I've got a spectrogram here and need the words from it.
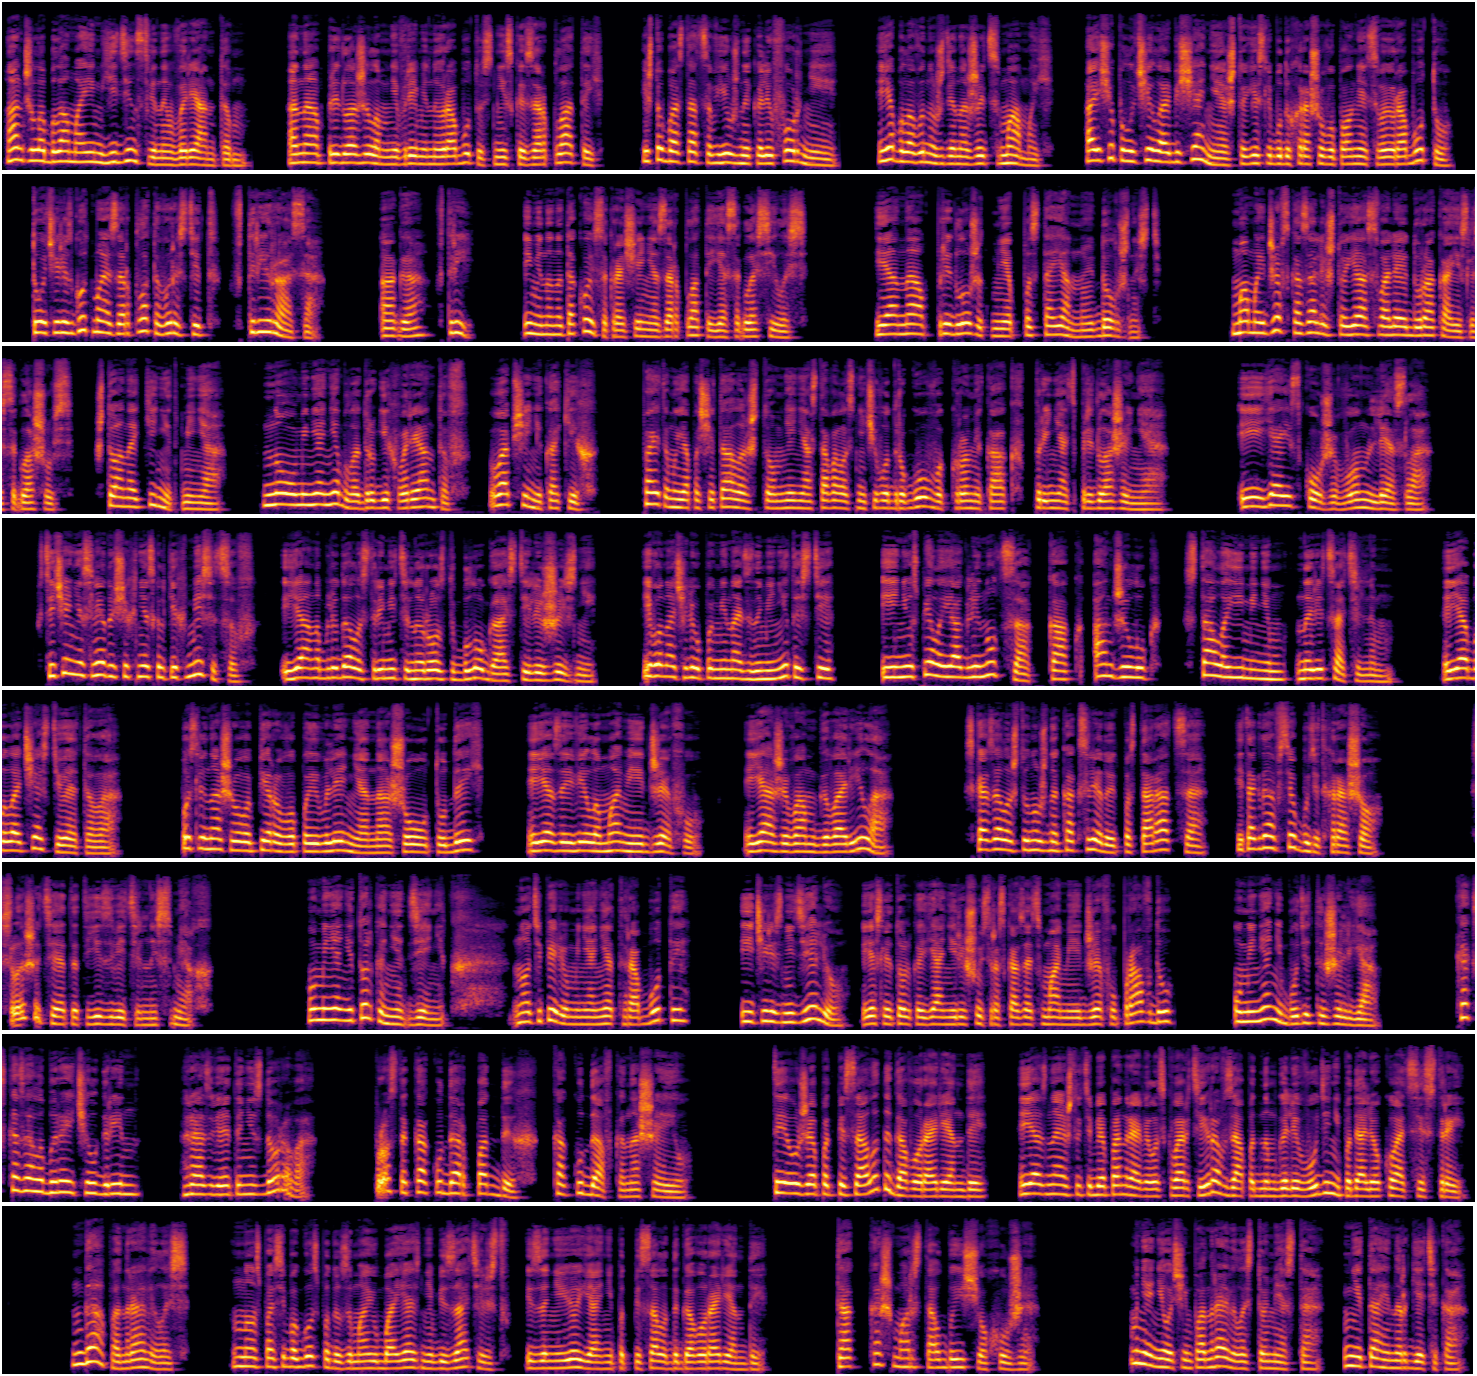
Анджела была моим единственным вариантом. Она предложила мне временную работу с низкой зарплатой, и чтобы остаться в Южной Калифорнии, я была вынуждена жить с мамой. А еще получила обещание, что если буду хорошо выполнять свою работу, то через год моя зарплата вырастет в три раза. Ага, в три. Именно на такое сокращение зарплаты я согласилась. И она предложит мне постоянную должность. Мама и Джефф сказали, что я сваляю дурака, если соглашусь, что она кинет меня. Но у меня не было других вариантов, вообще никаких. Поэтому я посчитала, что мне не оставалось ничего другого, кроме как принять предложение. И я из кожи вон лезла. В течение следующих нескольких месяцев я наблюдала стремительный рост блога о стиле жизни. Его начали упоминать знаменитости, и не успела я оглянуться, как Анджелук стало именем нарицательным. Я была частью этого. После нашего первого появления на шоу «Тудэй» я заявила маме и Джеффу, «Я же вам говорила?» Сказала, что нужно как следует постараться, и тогда все будет хорошо. Слышите этот язвительный смех? У меня не только нет денег, но теперь у меня нет работы, и через неделю, если только я не решусь рассказать маме и Джеффу правду, у меня не будет и жилья. Как сказала бы Рэйчел Грин, разве это не здорово? Просто как удар под дых, как удавка на шею. Ты уже подписала договор аренды? Я знаю, что тебе понравилась квартира в западном Голливуде неподалеку от сестры. Да, понравилась. Но спасибо Господу за мою боязнь обязательств, из-за нее я не подписала договор аренды. Так кошмар стал бы еще хуже. Мне не очень понравилось то место, не та энергетика.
